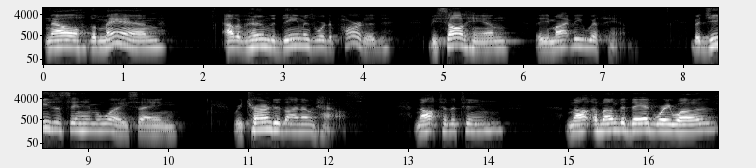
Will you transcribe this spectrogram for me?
now the man out of whom the demons were departed besought him that he might be with him. But Jesus sent him away, saying, Return to thine own house, not to the tombs, not among the dead where he was,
